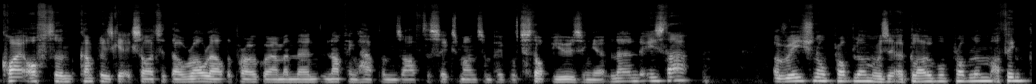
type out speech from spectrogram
Quite often, companies get excited, they'll roll out the program and then nothing happens after six months and people stop using it. And is that a regional problem or is it a global problem? I think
